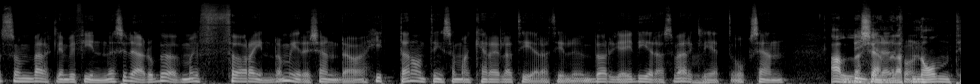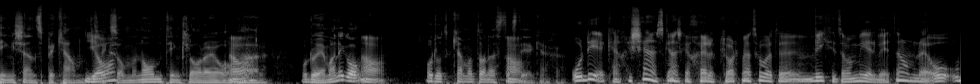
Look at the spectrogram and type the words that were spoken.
som verkligen befinner sig där, då behöver man ju föra in dem i det kända och hitta någonting som man kan relatera till, börja i deras verklighet och sen Alla känner därifrån. att någonting känns bekant. Ja. Liksom. Någonting klarar jag av Ja. här. Och då är man igång. ja. Och då kan man ta nästa Ja. steg kanske. Och det kanske känns ganska självklart men jag tror att det är viktigt att vara medveten om det och, och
